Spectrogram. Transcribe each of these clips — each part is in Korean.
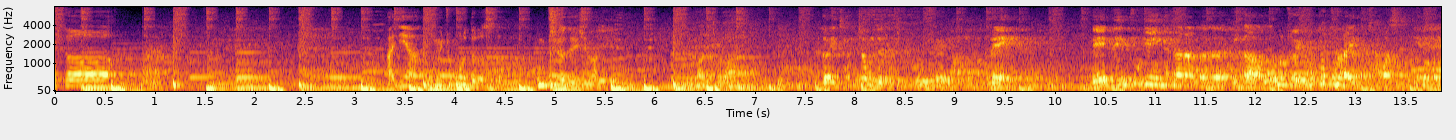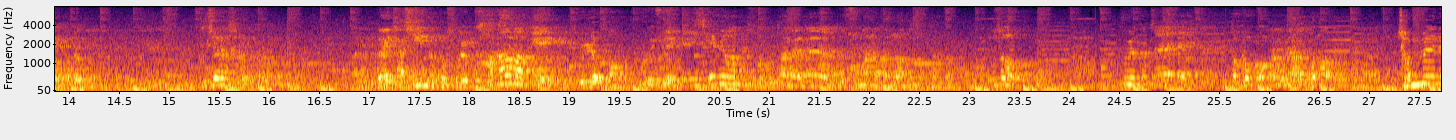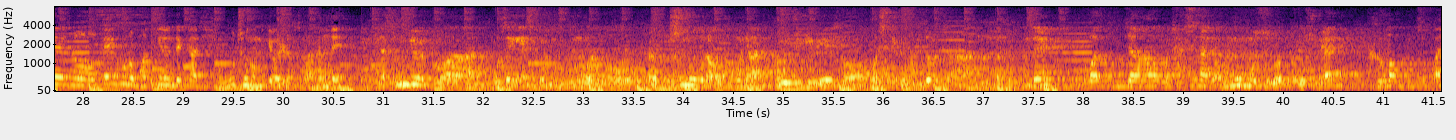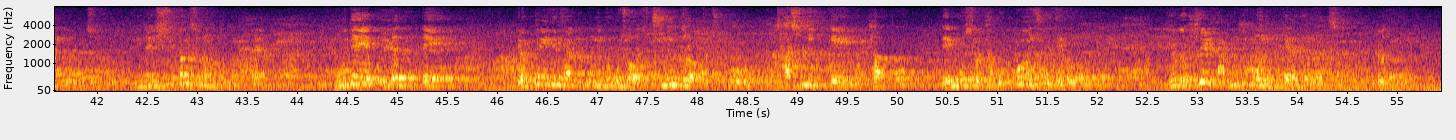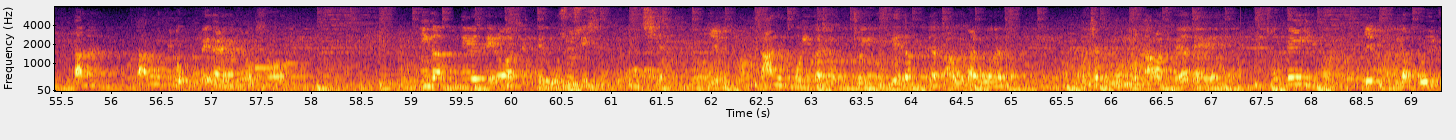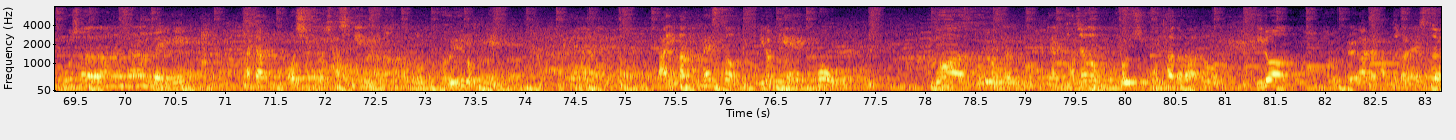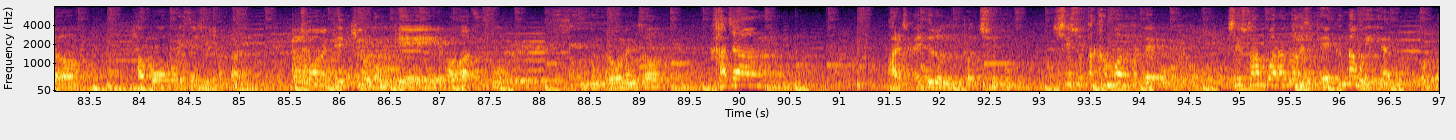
뱉어 아니야 몸이 쪽으로 들었어 훔치려 들지 마 너의 장점들을 좀 보여줘야 돼 왜? 내 왼쪽에 있는 사람은 네가 오른쪽에 포토톨 라이트 잡았을 때 부자연스럽다 너의 자신 있는 모습을 과감하게 돌려서 보여줘야 돼. 세명 앞에서 못하면은 그 수많은 관众앞에서 못한다. 웃어. 후면 더 짜야 돼. 그러면 더 넣어. 전면에서 백으로 바뀌는 데까지 5초 넘게 걸렸어. 안 돼. 네가 3개월 동안 고생해서 좀 있는 걸로 친구들하고 부모님한테 보여주기 위해서 멋있게 만들었잖아. 근데 너가 긴장하고 자신감이 없는 모습을 보여주면 그만큼 찌빠이 걸렸지. 굉장히 실망스러운 것도 뭐냐면 무대에 올렸는데 옆에 있는 사람이 몸이 너무 좋아서 주눅 들어가지고 자신 있게 못하고 내 모습을 다 못 보여주고 되거든요. 결국 후회를 남기고 오는 무대가 되겠지. 나는 다른 거 필요 없고 메달 거 필요 없어. 네가 무대에서 내려왔을 때 웃을 수 있으면 그게 끝이야. 나는 거기까지가 목적이고 메달 그냥 나오고 말고는 어차피 몸으로 따라줘야 돼. 첫 때니까. 네가 보여주고 싶어 하는 사람들에게 가장 멋있고 자신 있는 모습으로 여유롭게 나 이만큼 했어 이렇게 했고 그동안 노력은 내가 다져도 보여주지 못하더라도 이러한 모습으로 결과를 만들어냈어요 하고 메시지를 전달해 처음에 100kg 넘게 와가지고 운동 배우면서 가장 말을 잘 들었던 친구 실수 딱 한 번 한 거 빼고 실수 한 번 한 거는 이제 대회 끝나고 얘기하는 거고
